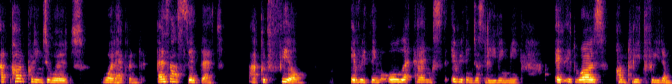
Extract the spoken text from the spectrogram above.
I can't put into words what happened. As I said that, I could feel everything, all the angst, everything just leaving me. It, it was complete freedom.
